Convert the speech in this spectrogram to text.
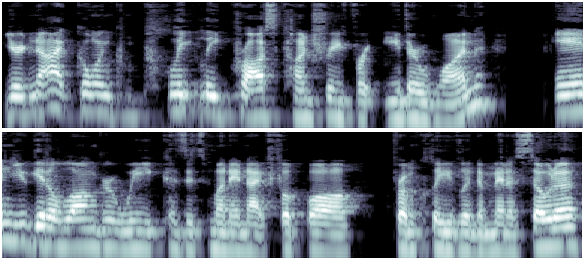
you're not going completely cross country for either one. And you get a longer week because it's Monday Night Football from Cleveland to Minnesota.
